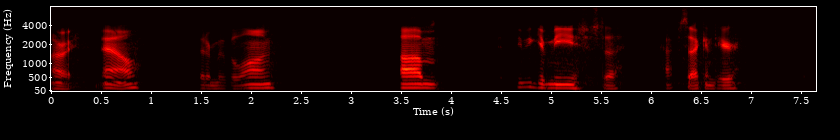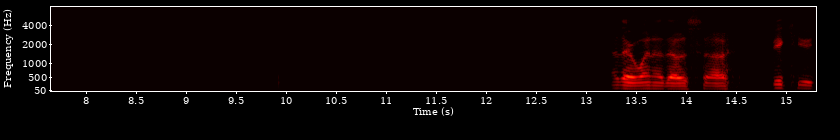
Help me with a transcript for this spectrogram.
All right, now better move along. Um, maybe give me just a half second here. Another one of those uh, big, huge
